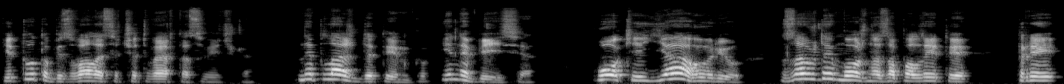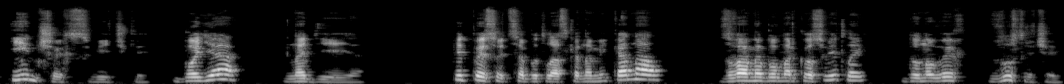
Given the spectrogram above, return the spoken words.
І тут обізвалася четверта свічка. Не плач, дитинко, і не бійся. Поки я горю, завжди можна запалити три інших свічки, бо я надія. Підписуйтеся, будь ласка, на мій канал. З вами був Марко Світлий. До нових зустрічей!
